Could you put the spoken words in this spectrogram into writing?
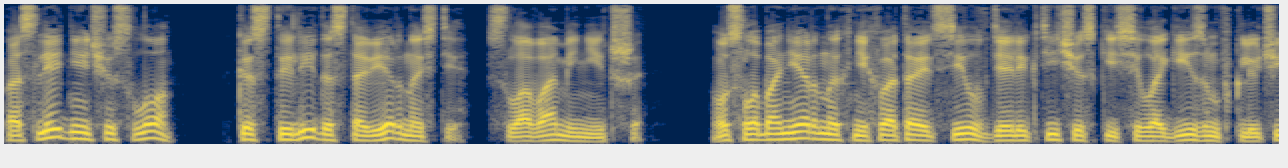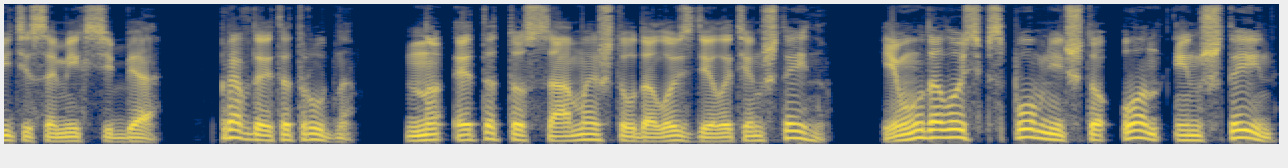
Последнее число — костыли достоверности, словами Ницше. У слабонервных не хватает сил в диалектический силлогизм включить и самих себя. Правда, это трудно. Но это то самое, что удалось сделать Эйнштейну. Ему удалось вспомнить, что он, Эйнштейн,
